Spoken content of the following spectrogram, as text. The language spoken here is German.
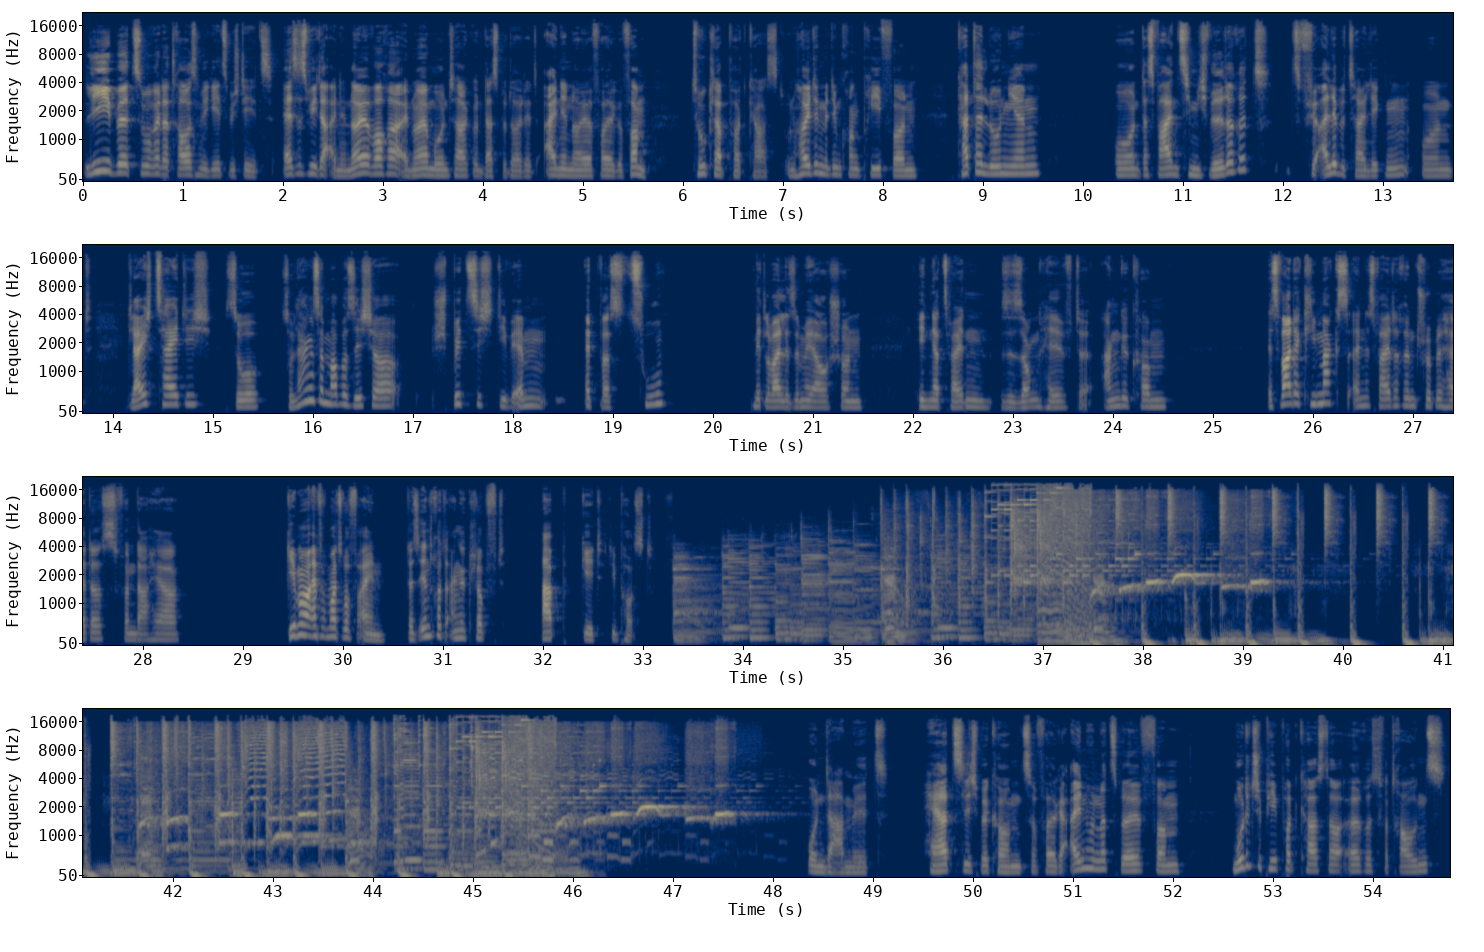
Liebe Zuhörer da draußen, wie geht's, wie steht's? Es ist wieder eine neue Woche, ein neuer Montag und das bedeutet eine neue Folge vom Two Club Podcast. Und heute mit dem Grand Prix von Katalonien. Und das war ein ziemlich wilder Ritt für alle Beteiligten. Und gleichzeitig, so, so langsam aber sicher, spitzt sich die WM etwas zu. Mittlerweile sind wir ja auch schon in der zweiten Saisonhälfte angekommen. Es war der Klimax eines weiteren Tripleheaders, von daher Gehen wir einfach mal drauf ein. Das Intro hat angeklopft, ab geht die Post. Und damit herzlich willkommen zur Folge 112 vom MotoGP Podcaster eures Vertrauens.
